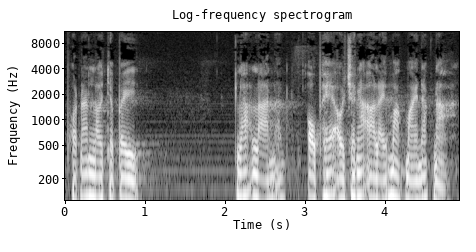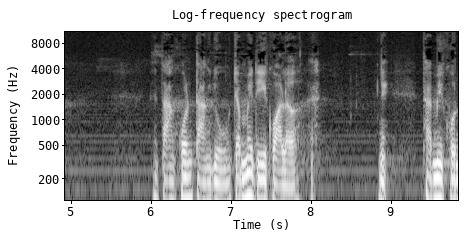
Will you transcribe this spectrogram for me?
เพราะนั้นเราจะไปละลานเอาแพ้เอาชนะอะไรมากมายนักหนา ต่างคนต่างอยู่จะไม่ดีกว่าเหรอเนี่ยถ้ามีคน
